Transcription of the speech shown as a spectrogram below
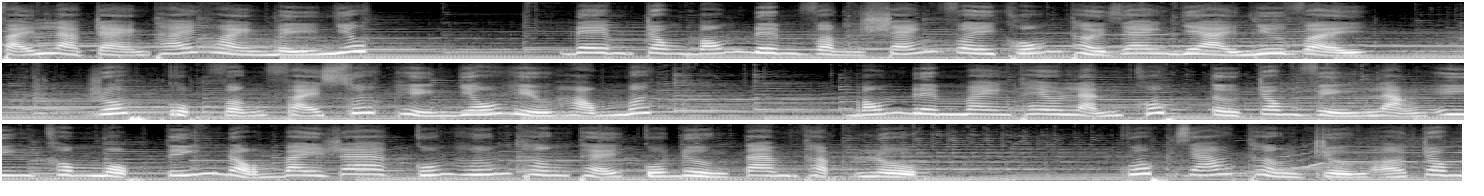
phải là trạng thái hoàn mỹ nhất. Đem trong bóng đêm vầm sáng vây khốn thời gian dài như vậy, Rốt cục vẫn phải xuất hiện dấu hiệu hỏng mất. Bóng đêm mang theo lạnh khúc từ trong viện lặng yên không một tiếng động bay ra cuốn hướng thân thể của đường tam thập lục. Quốc giáo thần trượng ở trong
